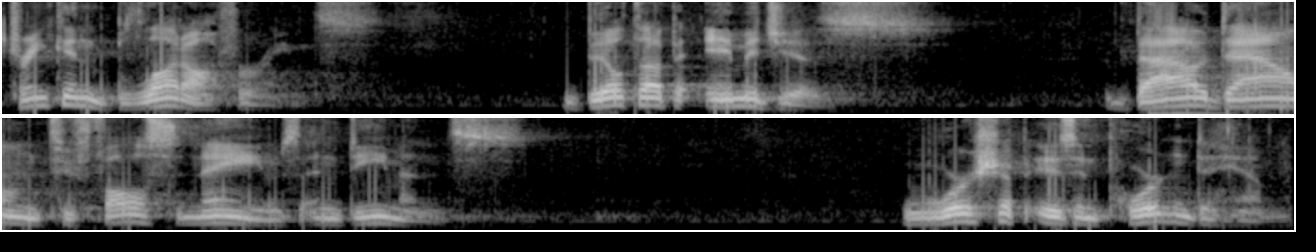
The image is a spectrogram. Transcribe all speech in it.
drinking blood offerings, built up images, bow down to false names and demons. Worship is important to him,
